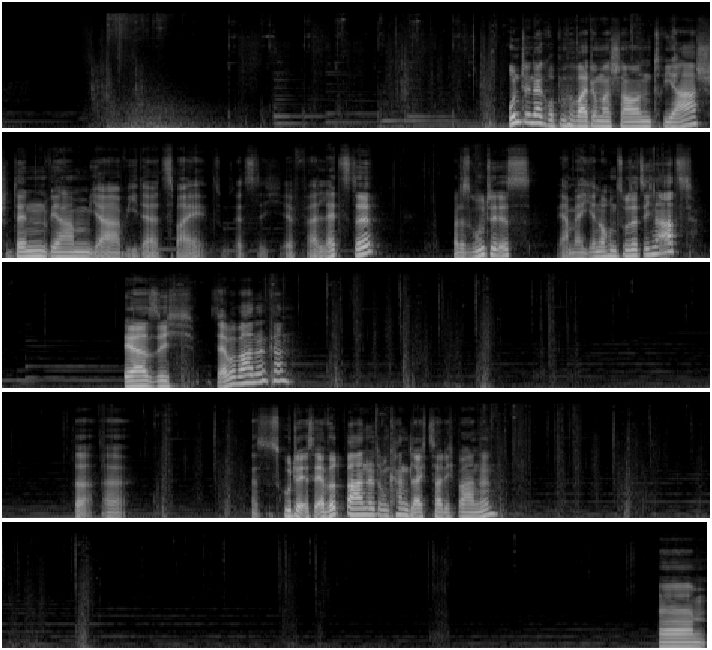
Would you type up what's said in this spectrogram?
Und in der Gruppenverwaltung mal schauen, Triage, denn wir haben ja wieder zwei zusätzliche Verletzte. Aber das Gute ist, wir haben ja hier noch einen zusätzlichen Arzt, der sich selber behandeln kann. So, äh, das, das Gute ist, er wird behandelt und kann gleichzeitig behandeln. Ähm,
